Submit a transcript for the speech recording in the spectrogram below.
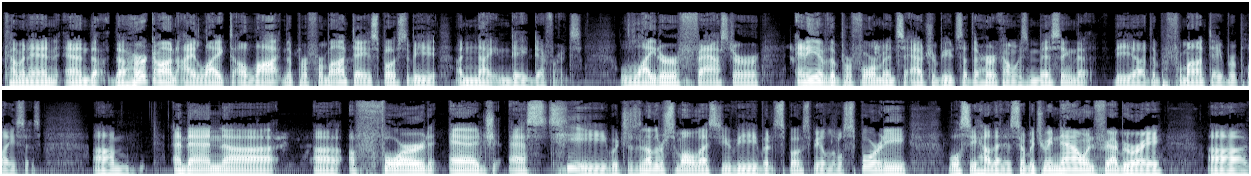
coming in, and the the Huracan I liked a lot, and the Performante is supposed to be a night and day difference. Lighter, faster, any of the performance attributes that the Huracan was missing, the the uh, the Performante replaces. Um, and then uh, uh, a Ford Edge ST, which is another small SUV, but it's supposed to be a little sporty. We'll see how that is. So between now and February, uh,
